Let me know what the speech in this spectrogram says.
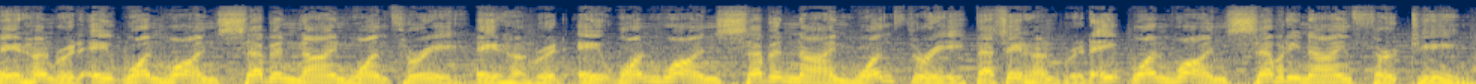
800 811 7913. 800 811 7913. That's 800 811 7913.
